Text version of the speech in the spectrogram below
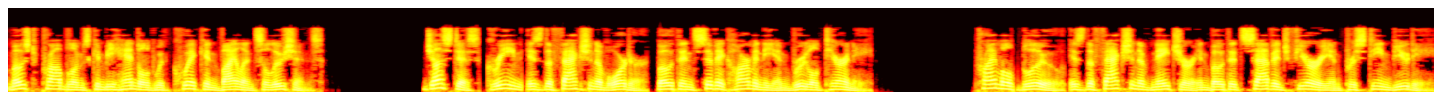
most problems can be handled with quick and violent solutions. Justice green is the faction of order, both in civic harmony and brutal tyranny. Primal blue is the faction of nature in both its savage fury and pristine beauty.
